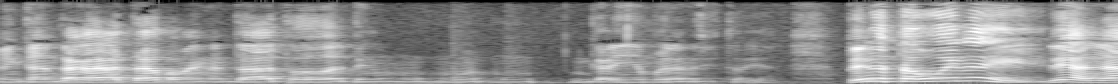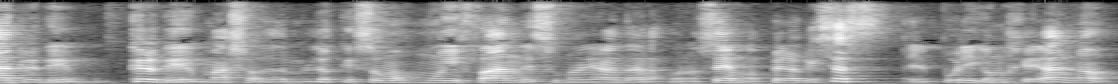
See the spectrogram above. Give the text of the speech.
Me encantaba la tapa, me encantaba todo. le Tengo un cariño muy grande a esa historia. Pero está buena y léanla. Creo que, creo que más, los que somos muy fan de Superman y Banda las conocemos. Pero quizás el público en general no.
